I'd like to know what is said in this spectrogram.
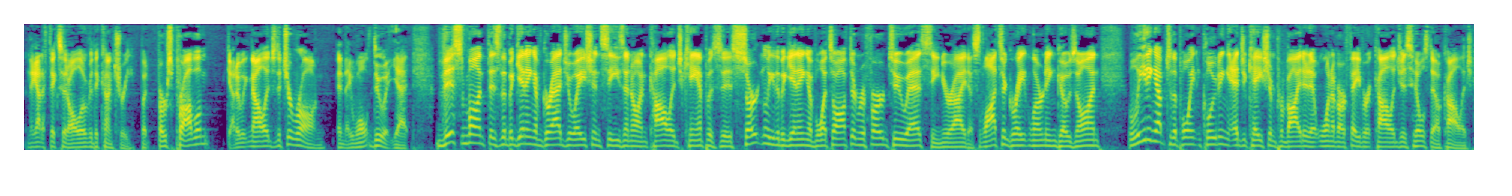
and they got to fix it all over the country. But first problem, got to acknowledge that you're wrong, and they won't do it yet. This month is the beginning of graduation season on college campuses, certainly the beginning of what's often referred to as senioritis. Lots of great learning goes on leading up to the point, including education provided at one of our favorite colleges, Hillsdale College.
